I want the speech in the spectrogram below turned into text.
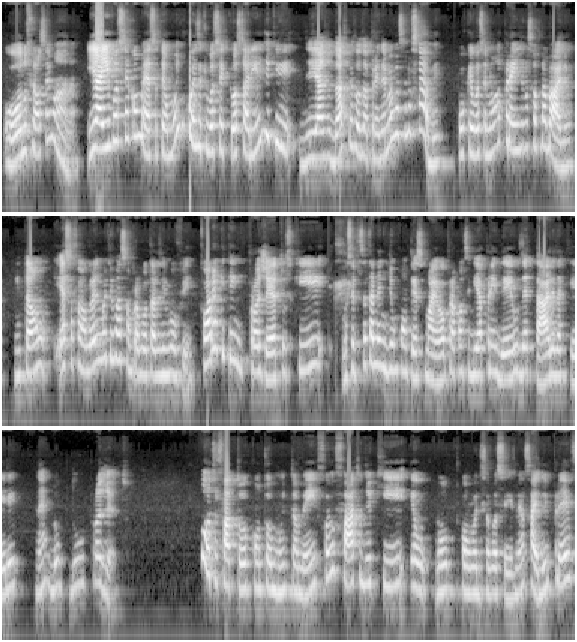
Ou no final de semana. E aí você começa a ter um monte de coisa que você gostaria de, que, de ajudar as pessoas a aprender, mas você não sabe, porque você não aprende no seu trabalho. Então, essa foi uma grande motivação para voltar a desenvolver. Fora que tem projetos que você precisa estar dentro de um contexto maior para conseguir aprender os detalhes daquele, né, do, do projeto. Outro fator que contou muito também foi o fato de que eu, como eu disse a vocês, né, saí do emprego,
